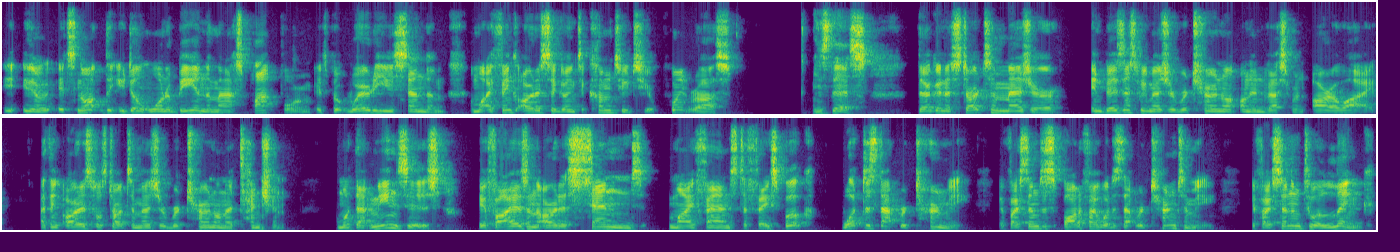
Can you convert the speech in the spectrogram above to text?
you know, it's not that you don't want to be in the mass platform. It's but where do you send them? And what I think artists are going to come to, to your point, Ross, is this: they're going to start to measure. In business, we measure return on investment (ROI). I think artists will start to measure return on attention. And what that means is, if I, as an artist, send my fans to Facebook, what does that return me? If I send to Spotify, what does that return to me? If I send them to a link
